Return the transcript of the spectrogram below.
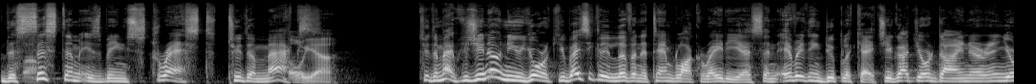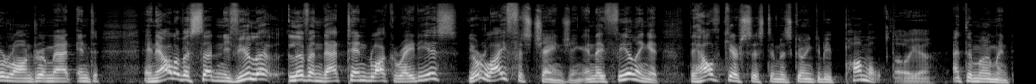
the system is being stressed to the max Oh, yeah. to the max because you know New York, you basically live in a 10 block radius and everything duplicates. You got your diner and your laundromat, and, and all of a sudden, if you li- live in that 10 block radius, your life is changing and they're feeling it. The healthcare system is going to be pummeled Oh, yeah. at the moment.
